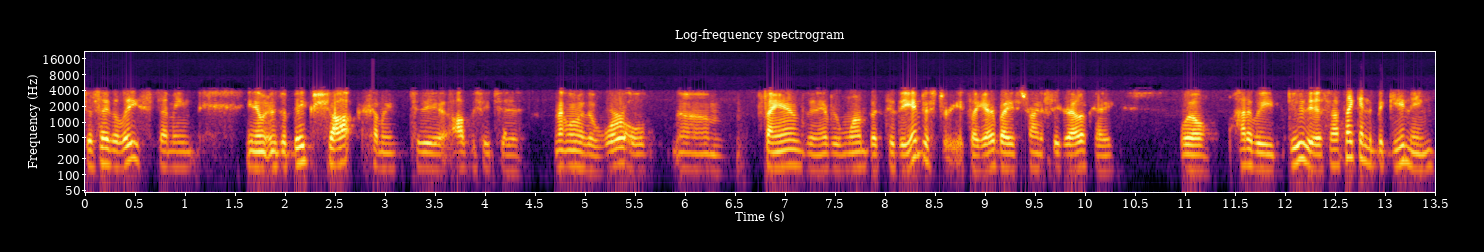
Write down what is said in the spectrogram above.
to say the least. I mean, you know, it was a big shock. Mean, to the obviously to not only the world um, fans and everyone, but to the industry. It's like everybody's trying to figure out, okay, well, how do we do this? And I think in the beginning,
